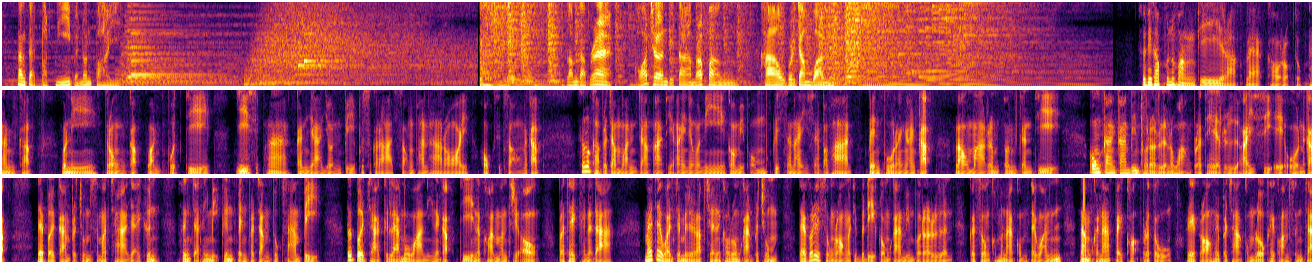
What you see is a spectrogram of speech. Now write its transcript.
ตั้งแต่บัดนี้เป็นต้นไป ลำดับแรกขอเชิญติดตามรับฟัง ข่าวประจำวัน สวัสดีครับคุณผู้ฟังที่รักและเคารพทุกท่านครับ วันนี้ตรงกับวันพุทธที่ 25 กันยายน ปีพุทธศักราช 2562 นะครับ สำหรับข่าวประจำวันจาก RTI ในวันนี้ก็มีผมกฤษณัยสายประพาสเป็นผู้รายงานครับ เรามาเริ่มต้นกันที่ องค์การการบินพลเรือนระหว่างประเทศหรือ ICAO นะครับได้เปิดการประชุมสมัชชาใหญ่ขึ้น ซึ่งจัดให้มีขึ้นเป็นประจำทุก 3 ปี โดยเปิดฉากขึ้นแล้วเมื่อวานนี้นะครับที่นครมอนทรีออลประเทศแคนาดา แม้ไต้หวันจะไม่ได้รับเชิญให้เข้าร่วมการประชุม แต่ก็ได้ส่งรองอธิบดีกรมการบินพลเรือน กระทรวงคมนาคมไต้หวันนำคณะไปเคาะประตู เรียกร้องให้ประชาคมโลกให้ความสนใจ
